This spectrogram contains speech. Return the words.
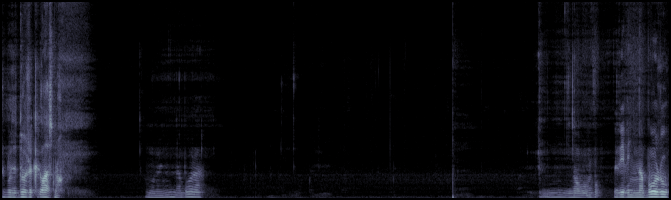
Це буде дуже класно. Набора. Знову рівень набору.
